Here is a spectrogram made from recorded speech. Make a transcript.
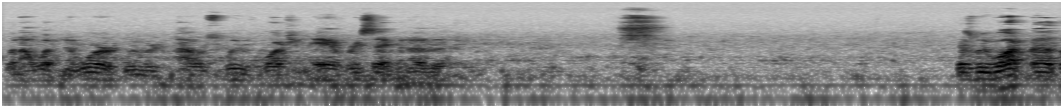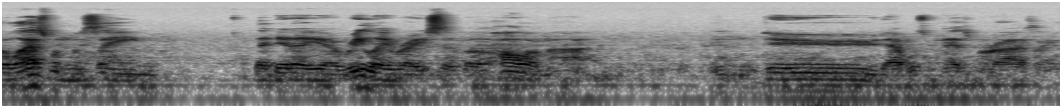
When I wasn't at work, we were I was we were watching every second of it. Because we watched uh, the last one we seen, they did a, uh relay race of uh, Hollow Knight, dude, that was mesmerizing.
